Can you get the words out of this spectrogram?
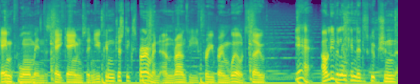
game form in the skate games, and you can just experiment around the free roam world. So yeah, I'll leave a link in the description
